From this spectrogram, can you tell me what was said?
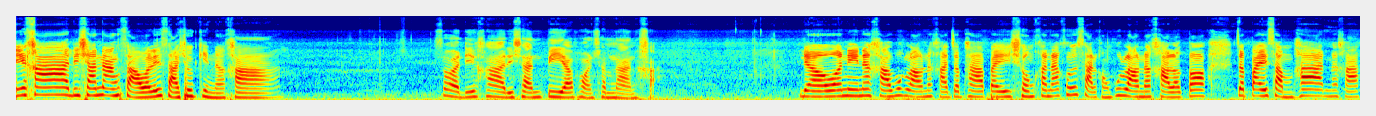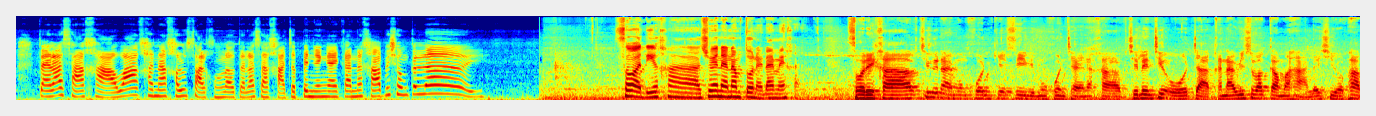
ดีค่ะ ดิฉันนางสาววลิสาชูกินนะคะ สวัสดีค่ะ ดิฉันปียาพรชำนาญค่ะ เดี๋ยววันนี้นะคะพวกเรานะคะจะพาไปชมคณะครุศาสตร์ของพวกเรานะคะ แล้วก็จะไปสัมภาษณ์นะคะ แต่ละสาขาว่าคณะครุศาสตร์ของเราแต่ละสาขาจะเป็นยังไงกันนะคะ ไปชมกันเลย สวัสดีค่ะ ช่วยแนะนำตัวหน่อยได้ไหมคะสวัสดีครับ ชื่อนายมงคลเกษรีหรือมงคลชัยนะครับ ชื่อเล่นชื่อโอ๊ตจากคณะวิศวกรรมอาหารและชีวภาพ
